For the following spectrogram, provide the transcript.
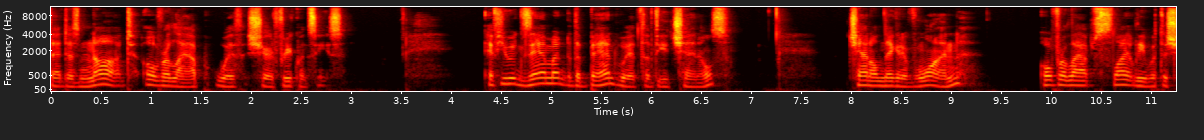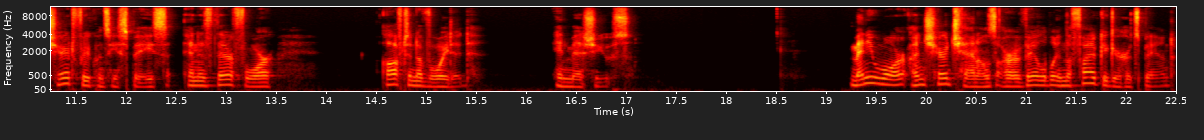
that does not overlap with shared frequencies. If you examine the bandwidth of these channels, channel negative 1 overlaps slightly with the shared frequency space and is therefore often avoided in mesh use. Many more unshared channels are available in the 5 GHz band.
